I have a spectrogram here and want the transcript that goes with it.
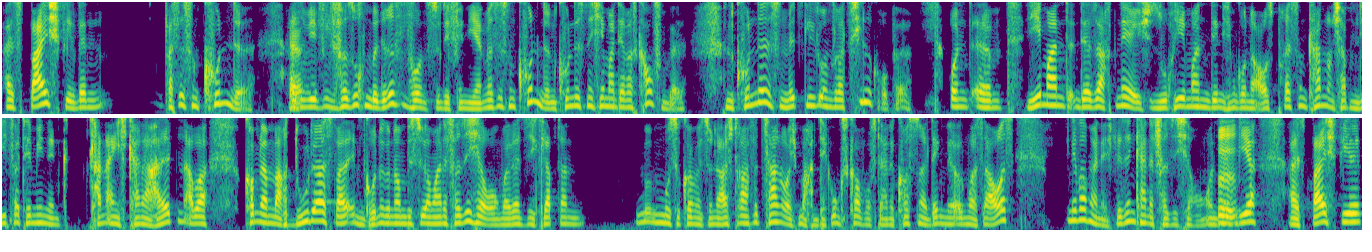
als Beispiel, wenn was ist ein Kunde? Also ja. wir, wir, versuchen Begriffe für uns zu definieren. Was ist ein Kunde? Ein Kunde ist nicht jemand, der was kaufen will. Ein Kunde ist ein Mitglied unserer Zielgruppe. Und ähm, jemand, der sagt, nee, ich suche jemanden, den ich im Grunde auspressen kann und ich habe einen Liefertermin, den kann eigentlich keiner halten, aber komm, dann mach du das, weil im Grunde genommen bist du ja meine Versicherung, weil wenn es nicht klappt, dann musst du Konventionalstrafe zahlen oder ich mache einen Deckungskauf auf deine Kosten oder denke mir irgendwas aus. Nee, wollen wir nicht. Wir sind keine Versicherung. Und mhm. wenn wir als Beispiel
